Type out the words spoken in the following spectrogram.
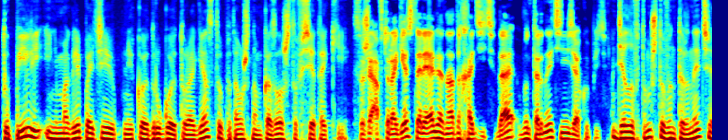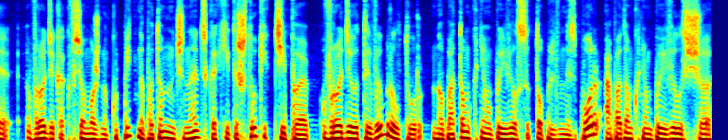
тупили и не могли пойти в никакое другое турагентство, потому что нам казалось, что все такие. Слушай, а в турагентство реально надо ходить, да? В интернете нельзя купить. Дело в том, что в интернете вроде как все можно купить, но потом начинаются какие-то штуки, типа вроде ты выбрал тур, но потом к нему появился топливный сбор, а потом к нему появился еще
